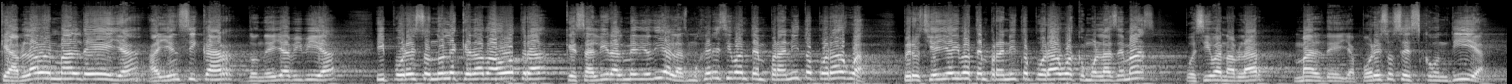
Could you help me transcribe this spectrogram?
que hablaban mal de ella, ahí en Sicar, donde ella vivía, y por eso no le quedaba otra que salir al mediodía. Las mujeres iban tempranito por agua, pero si ella iba tempranito por agua como las demás, pues iban a hablar mal de ella. Por eso se escondía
